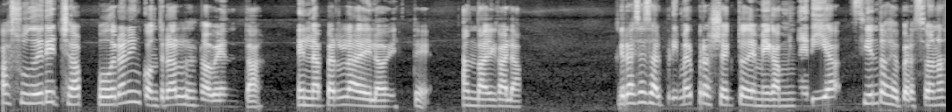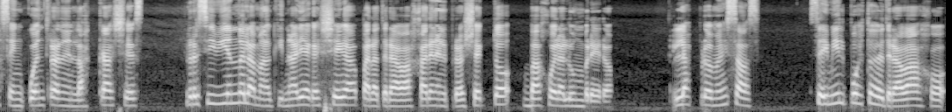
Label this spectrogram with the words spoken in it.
A su derecha podrán encontrar los 90, en la perla del oeste, Andalgalá. Gracias al primer proyecto de megaminería, cientos de personas se encuentran en las calles recibiendo la maquinaria que llega para trabajar en el proyecto bajo el alumbrero. Las promesas, 6.000 puestos de trabajo,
